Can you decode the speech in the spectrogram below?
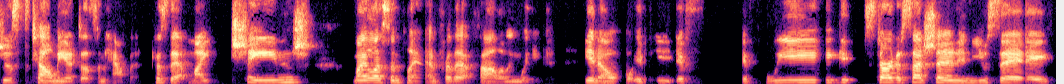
Just tell me it doesn't happen because that might change my lesson plan for that following week. You know, if you, if if we start a session and you say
